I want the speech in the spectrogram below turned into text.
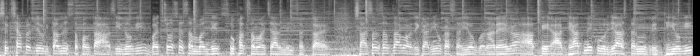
शिक्षा प्रतियोगिता में सफलता हासिल होगी, बच्चों से संबंधित सुखद समाचार मिल सकता है। शासन सत्ता व अधिकारियों का सहयोग बना रहेगा। आपके आध्यात्मिक ऊर्जा स्तर में वृद्धि होगी।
